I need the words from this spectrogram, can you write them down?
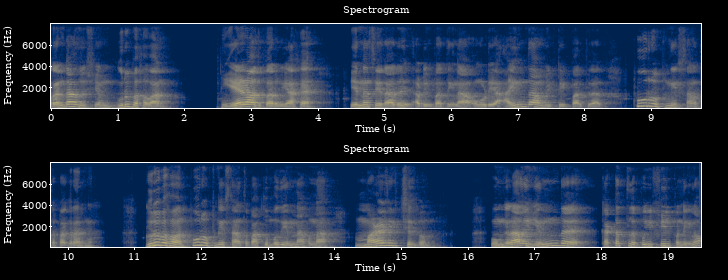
ரெண்டாவது விஷயம் குரு பகவான் ஏழாவது பார்வையாக என்ன செய்கிறாரு அப்படின்னு பார்த்தீங்கன்னா உங்களுடைய ஐந்தாம் வீட்டை பார்க்கிறார். பூர்வ புண்ணியஸ்தானத்தை பார்க்குறாருங்க. குரு பகவான் பூர்வ புண்ணியஸ்தானத்தை பார்க்கும்போது என்ன ஆகும்னா மழலை செல்வம். உங்களால் எந்த கட்டத்தில் போய் ஃபீல் பண்ணீங்களோ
